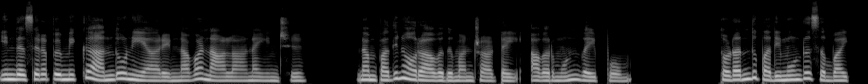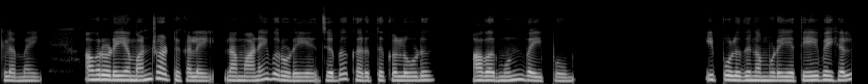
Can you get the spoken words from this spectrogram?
இந்த சிறப்புமிக்க அந்தோணியாரின் நவ நாளான இன்று நம் பதினோராவது மன்றாட்டை அவர் முன் வைப்போம். தொடர்ந்து பதிமூன்று செவ்வாய்க்கிழமை அவருடைய மன்றாட்டுகளை நம் அனைவருடைய ஜெப கருத்துக்களோடு அவர் முன் வைப்போம். இப்பொழுது நம்முடைய தேவைகள்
